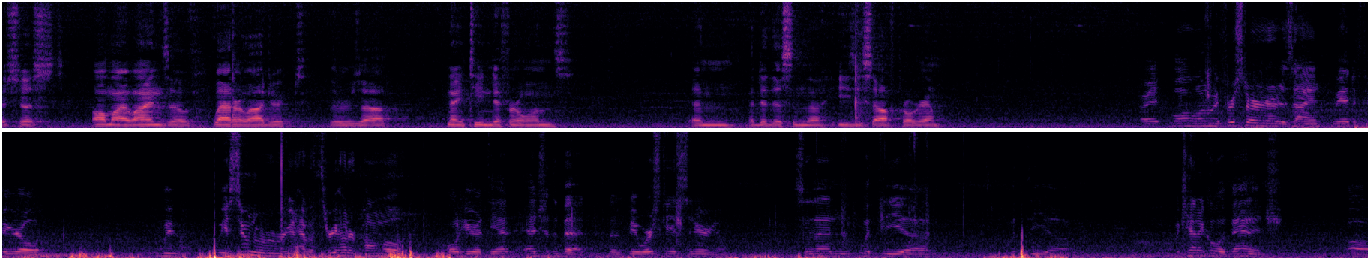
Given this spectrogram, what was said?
it's just all my lines of ladder logic. There's uh, 19 different ones, and I did this in the EasySoft program. All right. Well, when we first started our design, we had to figure out. We we assumed we were going to have a 300 pound load out here at the ed- edge of the bed. That would be a worst case scenario. So then, with the uh, with the uh, mechanical advantage, uh,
